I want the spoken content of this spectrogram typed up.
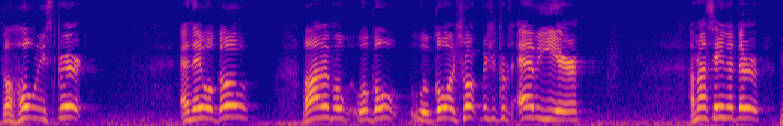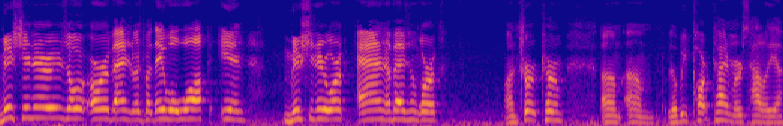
the Holy Spirit. And they will go A lot of them will, will go will go on short mission trips every year. I'm not saying that they're missionaries or, or evangelists, but they will walk in missionary work and evangelism work on short term. Um, um, they'll be part timers, hallelujah.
